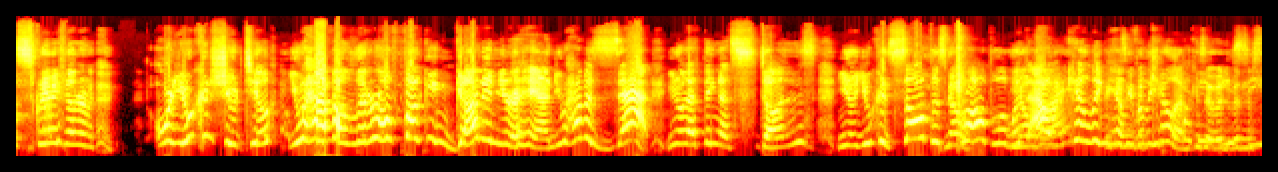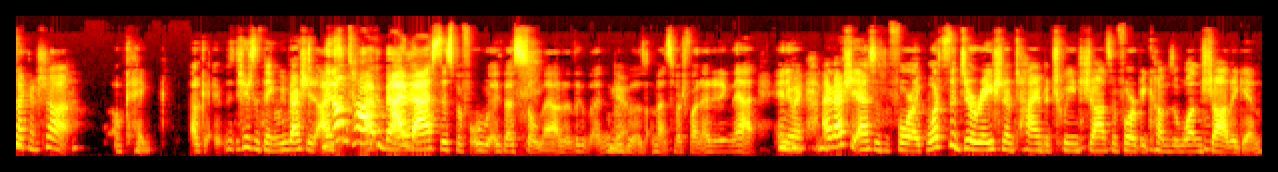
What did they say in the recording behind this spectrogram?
screaming, feeling the room. Or you could shoot Teal. You have a literal fucking gun in your hand. You have a zat. You know that thing that stuns. You know you could solve this No, problem you know without killing Because him. he would really kill him because it would have been the second shot. Okay. Okay, here's the thing. We've actually We I, don't talk I, about I've it. asked this before. Like, that's so loud. Look at that. Look Yeah. I'm not so much fun editing that. Anyway, I've actually asked this before. Like, what's the duration of time between shots before it becomes a one shot again?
